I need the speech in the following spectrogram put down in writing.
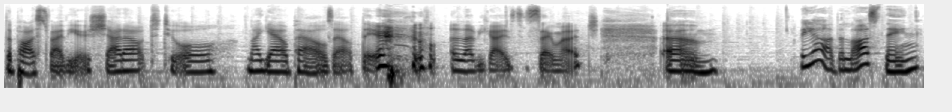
the past five years. Shout out to all my gal pals out there. I love you guys so much. Um, but yeah, the last thing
